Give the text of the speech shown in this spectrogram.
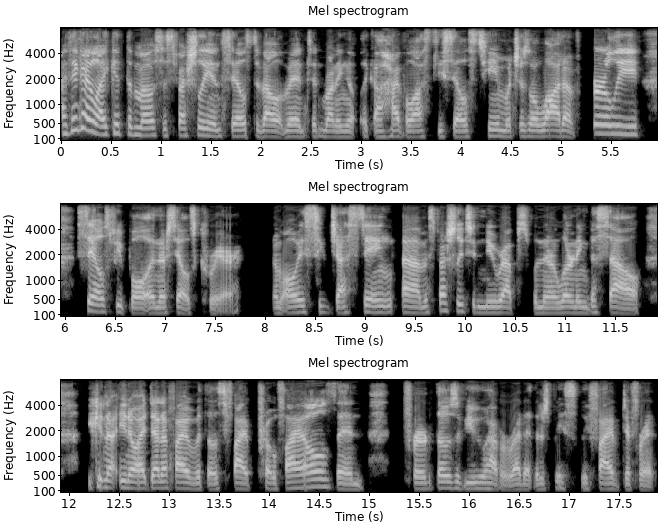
I think I like it the most, especially in sales development and running like a high velocity sales team, which is a lot of early salespeople in their sales career. I'm always suggesting, um, especially to new reps when they're learning to sell, you can you know identify with those five profiles. And for those of you who haven't read it, there's basically five different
